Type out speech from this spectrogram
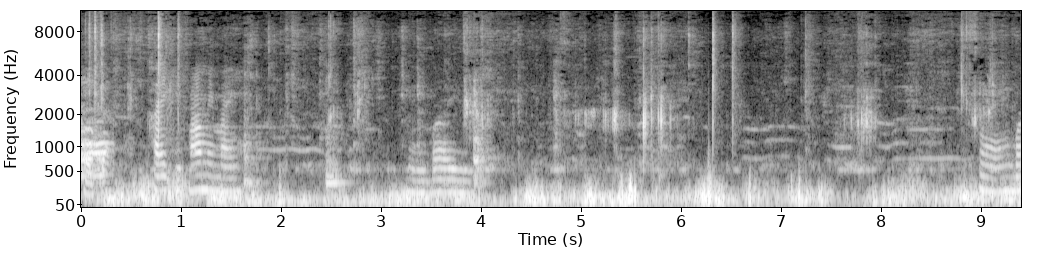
ไปจ้ะไข่เก็บมาใหม่ๆหนึ่งใบ องใบ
